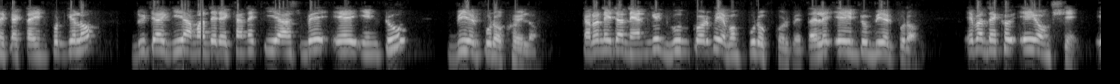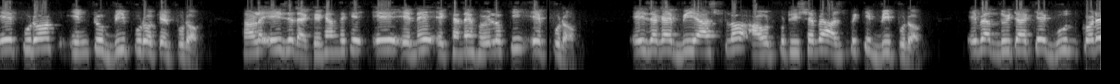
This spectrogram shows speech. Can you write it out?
থেকে একটা ইনপুট গেল। দুইটা গিয়ে আমাদের এখানে কি আসবে? এ ইন্টু বি এর পূরক হইল। কারণ এটা ন্যান গেট গুণ করবে এবং পূরক করবে। তাহলে এ ইন্টু বি এর পূরক। এবার দেখো, এই অংশে এ পূরক ইন্টু বি পূরকের পূরক। তাহলে এই যে দেখ, এখান থেকে এ এনে এখানে হইল কি এ পূরক। এই জায়গায় বি আসলো আউটপুট হিসেবে আসবে কি বি পূরক। এবার দুইটাকে গুণ করে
